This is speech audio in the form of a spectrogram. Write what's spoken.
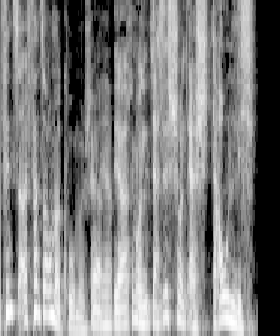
fand's auch immer komisch. Ja, ja. ja und das ist schon erstaunlich.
